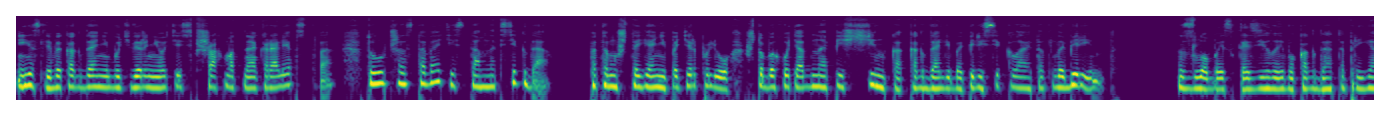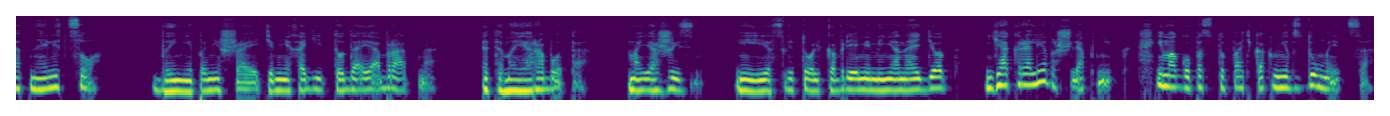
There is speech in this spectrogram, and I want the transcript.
Если вы когда-нибудь вернетесь в шахматное королевство, то лучше оставайтесь там навсегда, потому что я не потерплю, чтобы хоть одна песчинка когда-либо пересекла этот лабиринт. Злоба исказила его когда-то приятное лицо. Вы не помешаете мне ходить туда и обратно. Это моя работа, моя жизнь. И если только время меня найдет... Я королева-шляпник и могу поступать, как мне вздумается.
